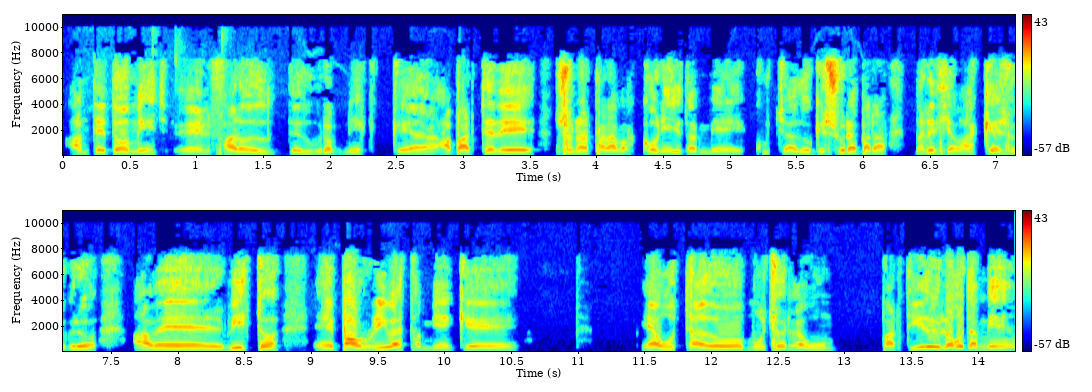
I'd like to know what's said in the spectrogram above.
ante Tomic, el faro de Dubrovnik, que aparte de sonar para Vasconia, yo también he escuchado que suena para Valencia Vázquez, eso creo haber visto. Eh, Pau Rivas también que me ha gustado mucho en algún partido. Y luego también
